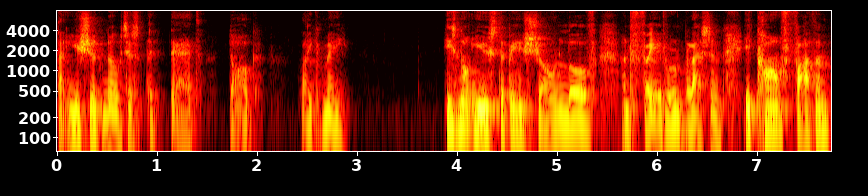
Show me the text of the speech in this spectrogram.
that you should notice a dead dog like me? He's not used to being shown love and favour and blessing. He can't fathom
